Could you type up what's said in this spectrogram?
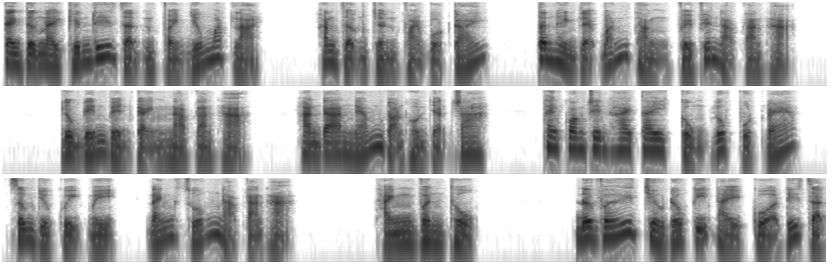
Cảnh tượng này khiến Lý giật phải nhíu mắt lại. Hắn dậm chân phải một cái, thân hình lại bắn thẳng về phía nạp lan hạ. Lúc đến bên cạnh nạp lan hạ, Hàn đa ném đoạn hồn nhận ra, thanh quang trên hai tay cùng lúc vụt vé, giống như quỷ mị đánh xuống nạp lan hạ. Thanh vân thủ. Đối với chiều đấu kỹ này của Lý Giật,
